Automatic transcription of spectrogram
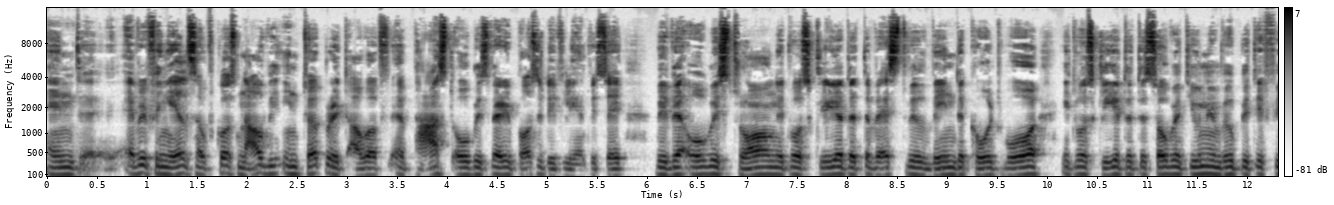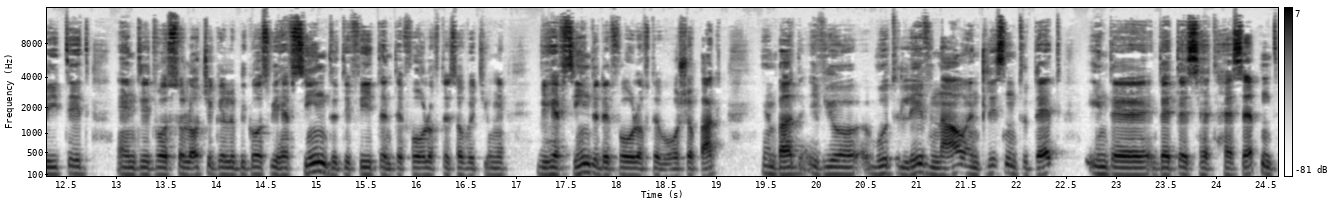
And uh, everything else, of course, now we interpret our uh, past always very positively and we say we were always strong. It was clear that the West will win the Cold War. It was clear that the Soviet Union will be defeated. And it was so logical because we have seen the defeat and the fall of the Soviet Union. We have seen the fall of the Warsaw Pact. And, but if you would live now and listen to that in the that has happened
